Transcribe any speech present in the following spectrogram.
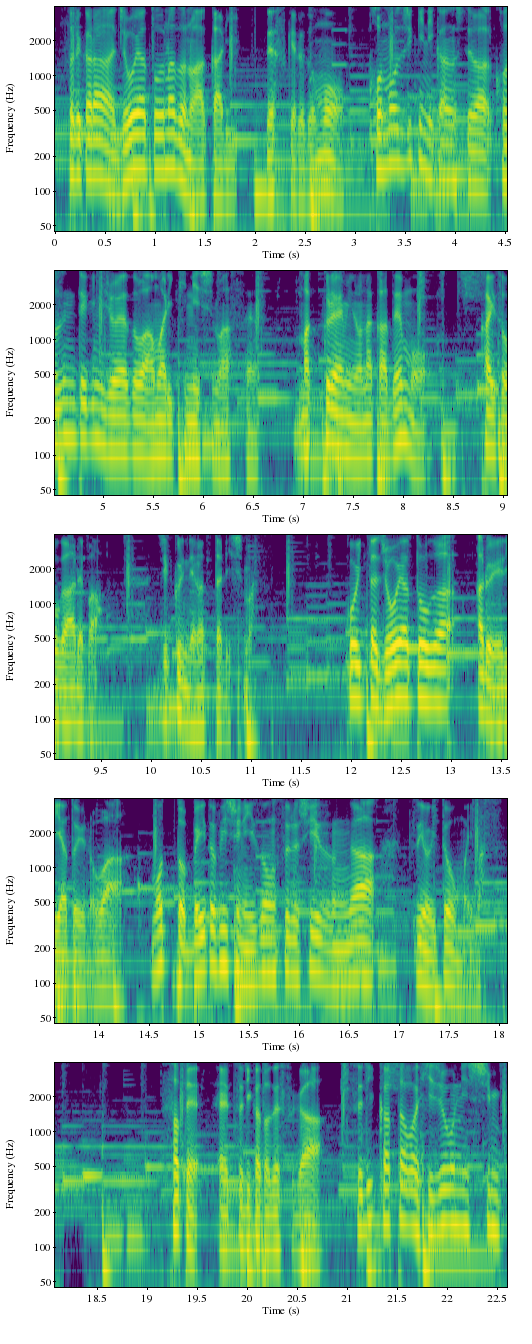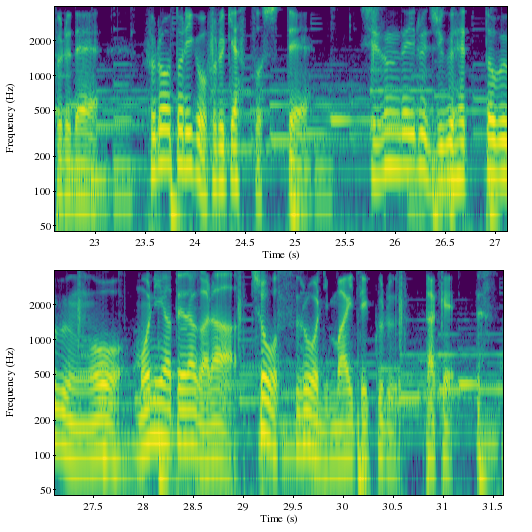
それから常夜灯などの明かりですけれどもこの時期に関しては個人的に常夜灯はあまり気にしません。真っ暗闇の中でも海藻があればじっくり狙ったりします。こういった常夜灯があるエリアというのはもっとベイトフィッシュに依存するシーズンが強いと思います。さて、え釣り方ですが釣り方は非常にシンプルでフロートリグをフルキャストして沈んでいるジグヘッド部分を藻に当てながら超スローに巻いてくるだけです。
